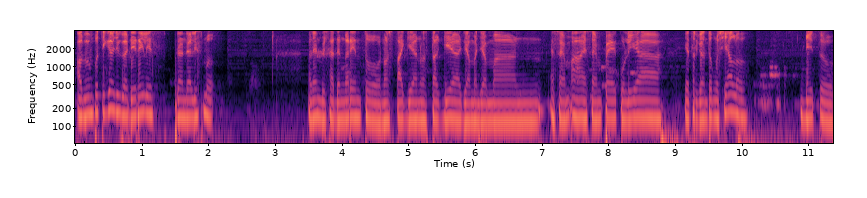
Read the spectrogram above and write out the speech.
album ketiga juga dirilis Brandalisme. Kalian bisa dengerin tuh nostalgia-nostalgia zaman-zaman SMA, SMP, kuliah, ya tergantung usia lo. Gitu.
